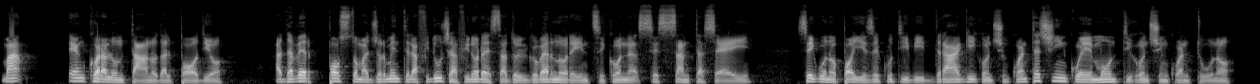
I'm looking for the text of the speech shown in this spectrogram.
ma è ancora lontano dal podio. Ad aver posto maggiormente la fiducia finora è stato il governo Renzi con 66, Seguono poi gli esecutivi Draghi con 55 e Monti con 51.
